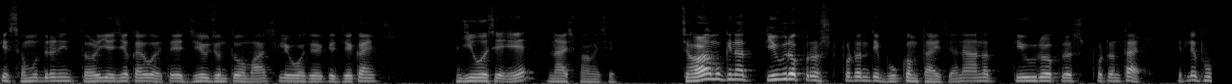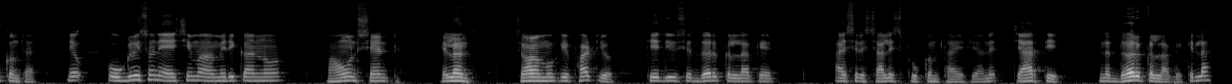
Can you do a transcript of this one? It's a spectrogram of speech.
કે સમુદ્રની તળિયે જે કાંઈ હોય, તો જીવજંતુઓ માછલીઓ છે કે જે કાંઈ જીવો છે, એ નાશ પામે છે. જ્વાળામુખીના તીવ્ર પ્રસ્ફોટનથી ભૂકંપ થાય છે અને આનો તીવ્ર પ્રસ્ફોટન થાય એટલે ભૂકંપ થાય. ને ઓગણીસો ને એંશીમાં અમેરિકાનો માઉન્ટ સેન્ટ હેલન્સ જ્વાળામુખી ફાટ્યો. તે દિવસે દર કલાકે આશરે ચાલીસ ભૂકંપ થાય છે અને ત્યારથી એના દર કલાકે કેટલા?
